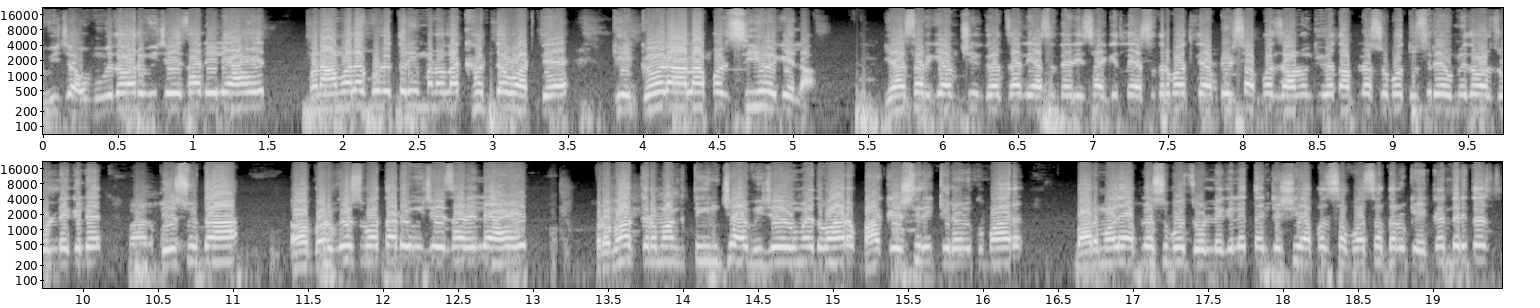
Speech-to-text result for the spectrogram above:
विजय उमेदवार विजयी झालेले आहेत. पण आम्हाला कुठेतरी मनाला खंत वाटते की गड आला पण सिंह गेला. यासारखी आमची गत झाली असं त्यांनी सांगितलं या संदर्भातले अपडेट्स आपण जाणून घेऊयात. आपल्यासोबत दुसरे उमेदवार जोडले गेले ते सुद्धा भरघोस मताने विजयी झालेले आहेत. प्रभाग क्रमांक तीनच्या विजय उमेदवार भाग्यश्री किरण कुमार बारमाळे आपल्यासोबत जोडले गेले. त्यांच्याशी आपण संवाद साधू की एकंदरीतच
